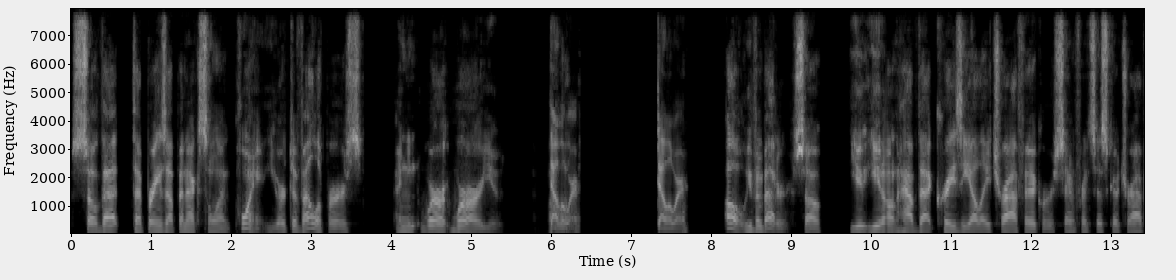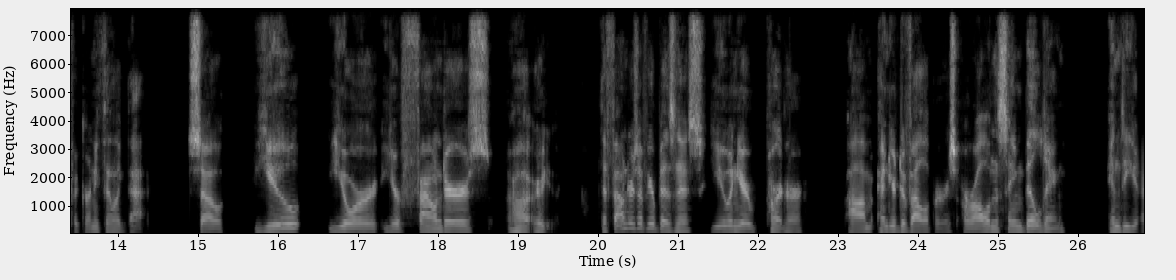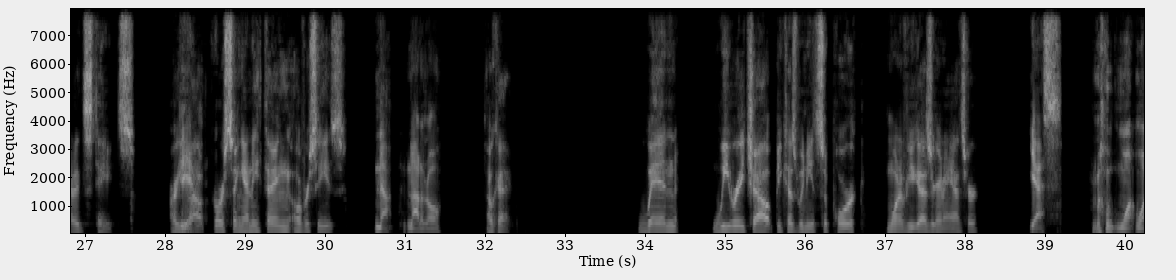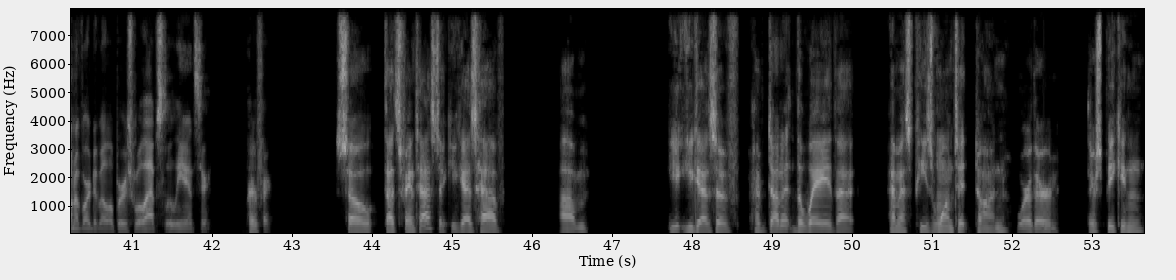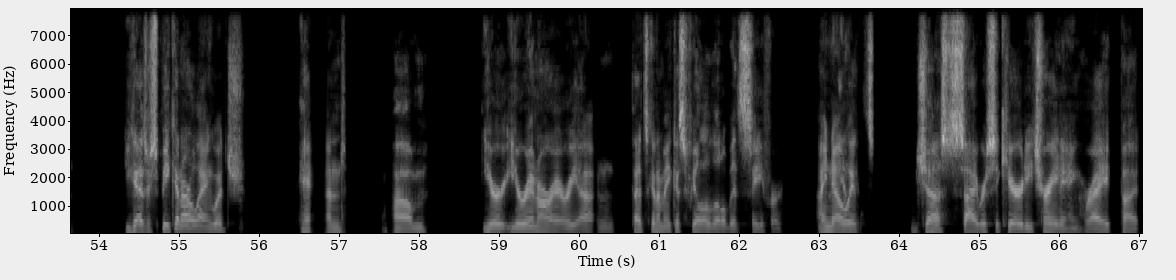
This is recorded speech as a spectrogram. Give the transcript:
so that that brings up an excellent point. Your developers, and where where are you? Delaware. Delaware. Oh, even better. So you you don't have that crazy LA traffic or San Francisco traffic or anything like that. So you your your founders uh, or the founders of your business, you and your partner, um, and your developers are all in the same building in the United States. Are you Yeah. outsourcing anything overseas? No, not at all. Okay. When we reach out because we need support, one of you guys are going to answer. Yes. one, one of our developers will absolutely answer. Perfect. So that's fantastic. You guys have, um, you, you guys have, have done it the way that MSPs want it done, where they're, Mhm. they're speaking, you guys are speaking our language and, um, you're, you're in our area and that's going to make us feel a little bit safer. I know Yeah. it's just cybersecurity training, right? But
